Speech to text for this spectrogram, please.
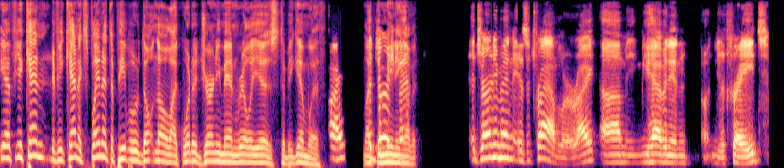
Yeah, if you can, if you can explain it to people who don't know, like what a journeyman really is to begin with, All right. like the meaning of it. a journeyman is a traveler, right? Um, you have it in uh, your trades.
